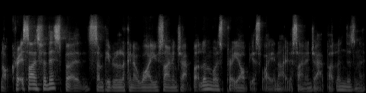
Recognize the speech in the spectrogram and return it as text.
not criticized for this, but some people are looking at why you signing Jack Butland. Well, it's pretty obvious why United are signing Jack Butland, isn't it?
